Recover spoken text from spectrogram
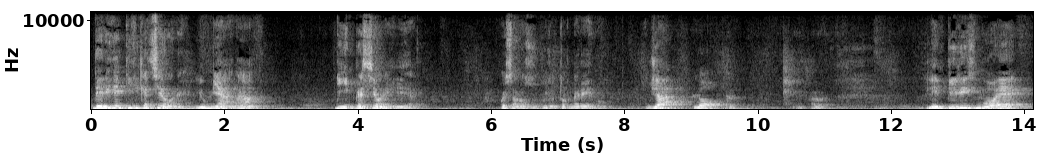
dell'identificazione jungiana di impressione di idea. Questa è una cosa su cui torneremo. Già Locke. Allora, l'empirismo è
